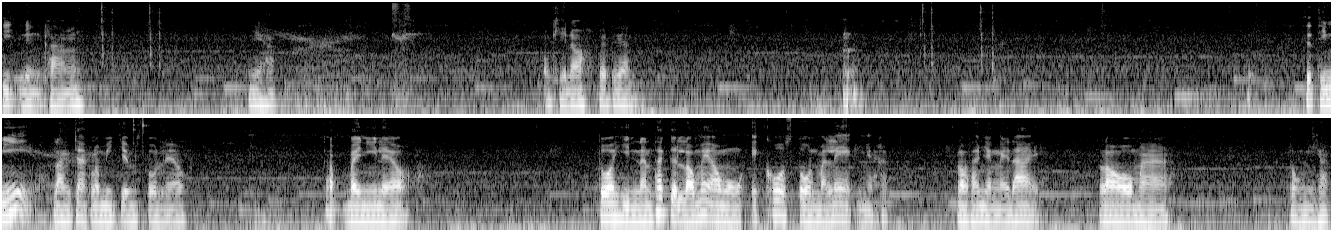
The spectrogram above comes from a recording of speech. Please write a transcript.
อีกหนึ่งครั้ง นี่ครับ โอเคเนาะเพื่อนๆเสร็จทีนี้หลังจากเรามีเจมสโตนแล้ว กับใบนี้แล้ว ตัวหินนั้นถ้าเกิดเราไม่เอา Echo Stone มาแลกเนี่ยครับ เราทำยังไงได้ เรามาตรงนี้ครับ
